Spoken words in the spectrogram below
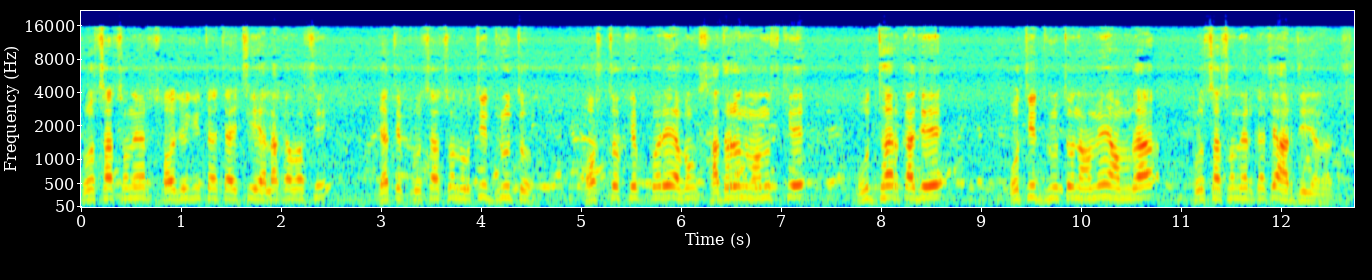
প্রশাসনের সহযোগিতা চাইছি এলাকাবাসী, যাতে প্রশাসন অতি দ্রুত হস্তক্ষেপ করে এবং সাধারণ মানুষকে উদ্ধার কাজে অতি দ্রুত নামে আমরা প্রশাসনের কাছে আর্জি জানাচ্ছি।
